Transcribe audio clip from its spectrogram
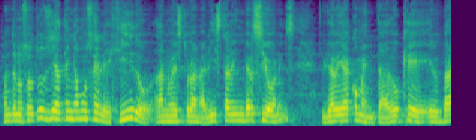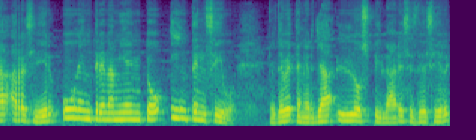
Cuando nosotros ya tengamos elegido a nuestro analista de inversiones, yo ya había comentado que él va a recibir un entrenamiento intensivo. Él debe tener ya los pilares, es decir,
